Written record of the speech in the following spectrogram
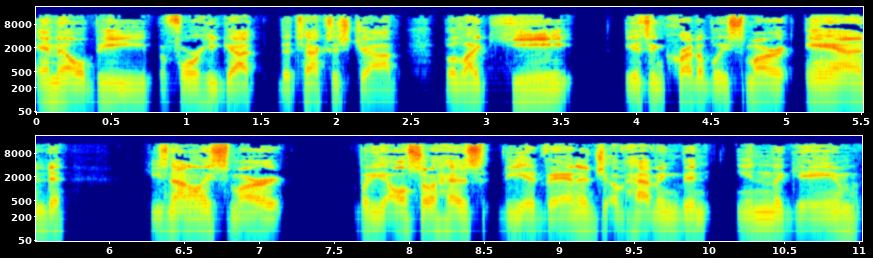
MLB before he got the Texas job. But like he is incredibly smart. And he's not only smart, but he also has the advantage of having been in the game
